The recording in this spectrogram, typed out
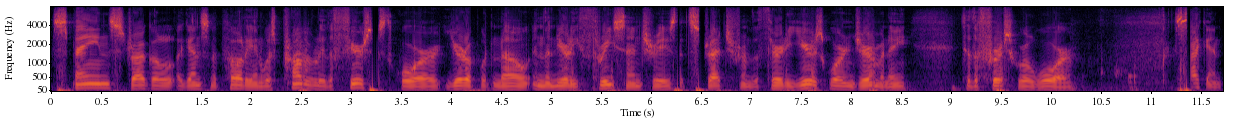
Spain's struggle against Napoleon was probably the fiercest war Europe would know in the nearly three centuries that stretched from the Thirty Years' War in Germany to the First World War. Second,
